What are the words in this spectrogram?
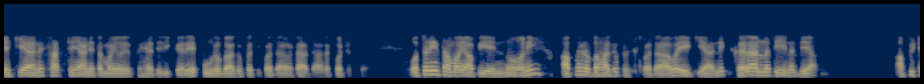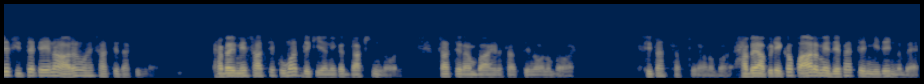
ඒ කියන්නේ සත්‍ය ඥානය තමයි ඔය පැහැදිලි කරේ පූර්ව භාග ප්‍රතිපදාවට අදාළ කොටස. ඔතනින් තමයි අපි එන්න ඕනි අපර භාග ප්‍රතිපදාව. ඒ කියන්නේ කරන්න තියෙන දෙයක්. අපිට සිතට එන අරමුණ සත්‍ය දකින්න. හැබැයි මේ සත්‍ය කුමක්ද කියන එක දකින්න ඕනේ. සත්‍ය නම් බාහිර සත්‍ය නොවන බවයි. සිතත් සත්‍ය නොවන බවයි. හැබැයි අපිට එකපාර මේ දෙපැත්තෙන් මිදෙන්න බෑ.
